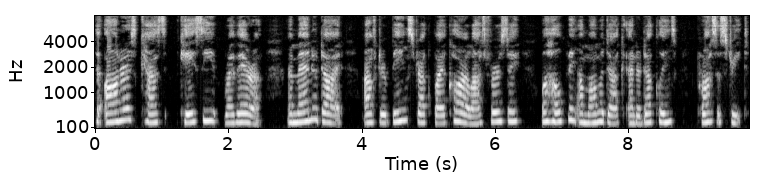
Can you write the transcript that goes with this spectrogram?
that honors Casey Rivera, a man who died after being struck by a car last Thursday while helping a mama duck and her ducklings cross a street.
